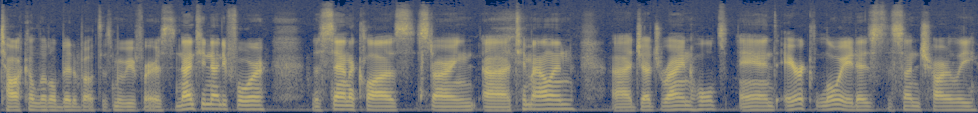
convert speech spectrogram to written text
talk a little bit about this movie first. 1994, The Santa Clause, starring uh, Tim Allen, uh, Judge Reinhold, and Eric Lloyd as the son Charlie,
